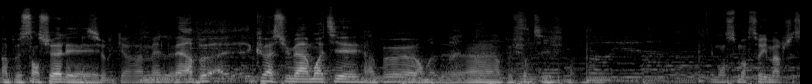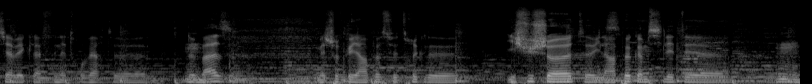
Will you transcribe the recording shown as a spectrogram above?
un, un peu sensuel et. Mais sur caramel. Mais un peu euh, que assumé à moitié, un peu en mode un peu furtif. Ce morceau, il marche aussi avec la fenêtre ouverte euh, de Mm. base. Mais je trouve qu'il y a un peu ce truc de. Il chuchote, il est un peu comme s'il était euh, Hmm.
